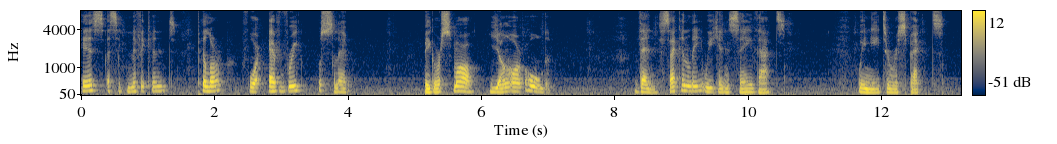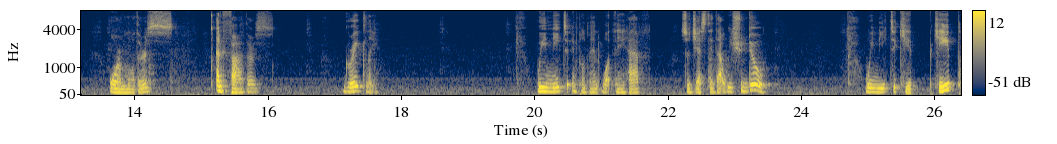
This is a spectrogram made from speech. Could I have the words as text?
is a significant pillar for every Muslim, big or small, young or old. Then, secondly, we can say that we need to respect our mothers and fathers greatly. We need to implement what they have suggested that we should do. We need to keep, keep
